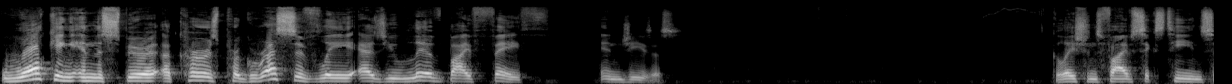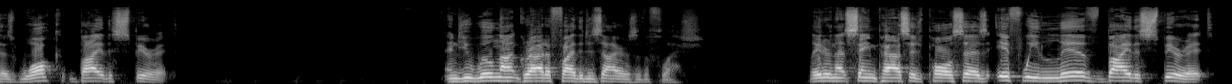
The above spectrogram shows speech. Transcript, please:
Walking in the Spirit occurs progressively as you live by faith in Jesus. Galatians 5:16 says, "Walk by the Spirit, and you will not gratify the desires of the flesh." Later in that same passage, Paul says, "If we live by the Spirit,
